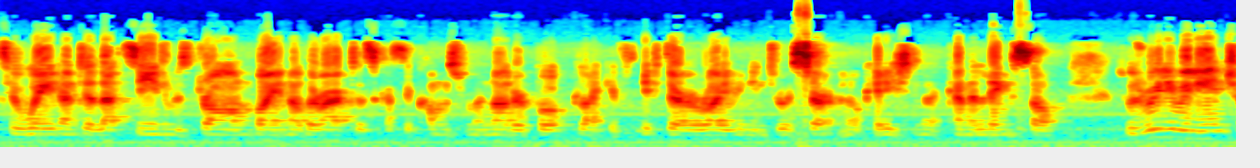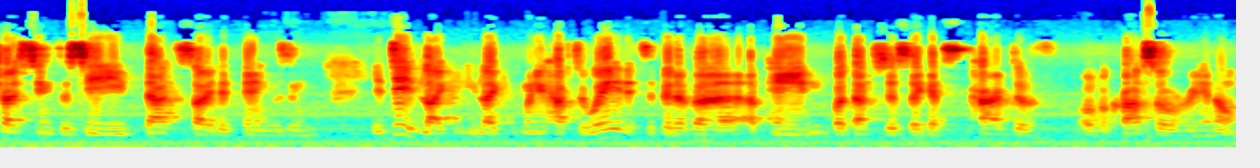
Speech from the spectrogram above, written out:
to wait until that scene was drawn by another artist because it comes from another book. Like if, if they're arriving into a certain location, that kind of links up. So it was really really interesting to see that side of things, and it did like like when you have to wait, it's a bit of a, a pain, but that's just I guess part of of a crossover, you know.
